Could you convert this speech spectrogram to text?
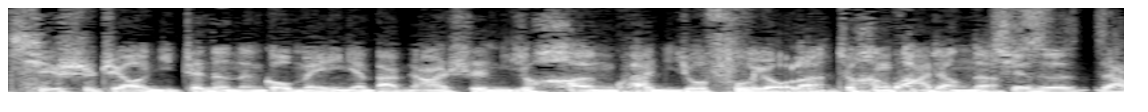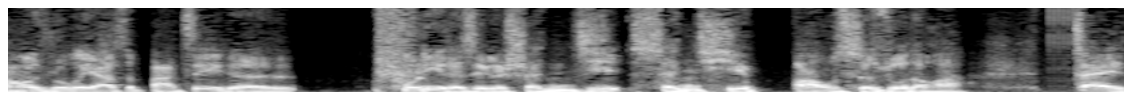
其实只要你真的能够每一年百分之二十，你就很快你就富有了，就很夸张的。其实，然后如果要是把这个。复利的这个神机神奇保持住的话，再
